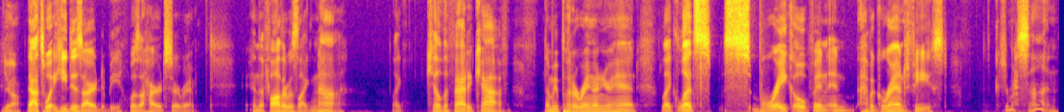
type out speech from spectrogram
Yeah. That's what he desired to be, was a hired servant. And the father was like, nah, like kill the fatted calf. Let me put a ring on your hand. Like let's break open and have a grand feast. Cause you're my son.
